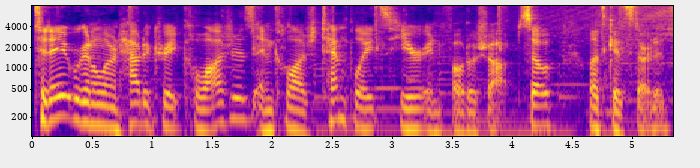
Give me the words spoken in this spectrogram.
Today we're going to learn how to create collages and collage templates here in Photoshop. So let's get started.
